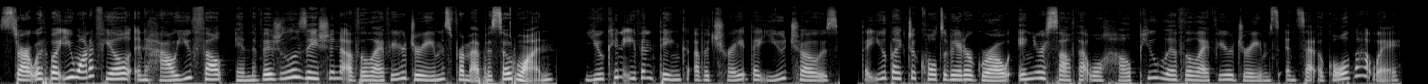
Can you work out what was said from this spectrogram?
start with what you want to feel and how you felt in the visualization of the life of your dreams from episode one. You can even think of a trait that you chose that you'd like to cultivate or grow in yourself that will help you live the life of your dreams and set a goal that way.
